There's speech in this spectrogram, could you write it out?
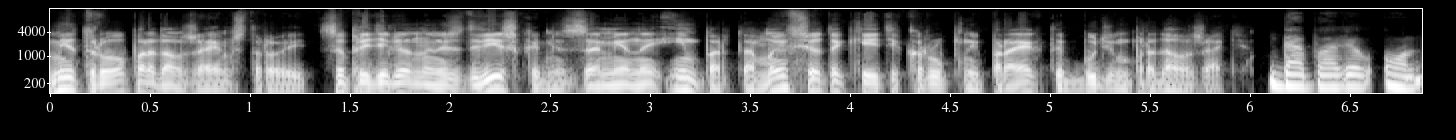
метро продолжаем строить. С определенными сдвижками, с заменой импорта мы все-таки эти крупные проекты будем продолжать. Добавил он.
